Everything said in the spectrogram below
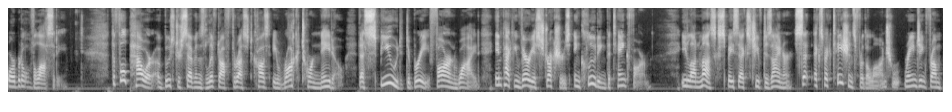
orbital velocity. The full power of Booster 7's liftoff thrust caused a rock tornado that spewed debris far and wide, impacting various structures, including the tank farm. Elon Musk, SpaceX chief designer, set expectations for the launch ranging from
